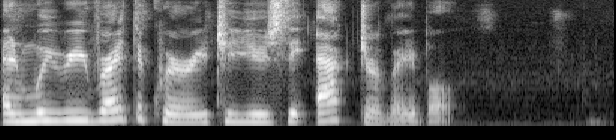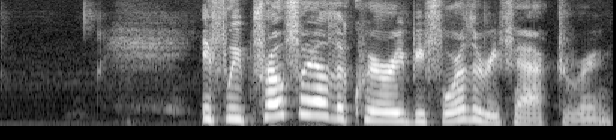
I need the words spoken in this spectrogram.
and we rewrite the query to use the actor label. If we profile the query before the refactoring,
